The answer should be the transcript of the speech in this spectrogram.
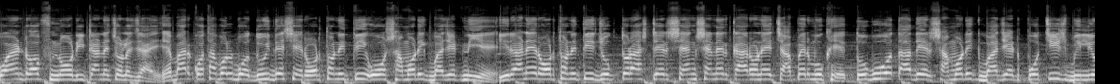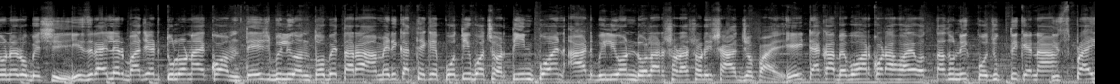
পয়েন্ট অফ নো রিটার্নে চলে যায়। এবার কথা বলব দুই দেশের অর্থনীতি ও সামরিক বাজেট নিয়ে। ইরানের অর্থনীতি যুক্তরাষ্ট্রের স্যাংশনের কারণে চাপের মুখে, তবুও তাদের সামরিক বাজেট পঁচিশ বিলিয়নেরও বেশি। ইসরায়েলের বাজেট তুলনায় কম, তেইশ বিলিয়ন, তবে তারা আমেরিকা থেকে প্রতি বছর তিন পয়েন্ট আট বিলিয়ন ডলার সরাসরি সাহায্য পায়। এই টাকা ব্যবহার করা হয় অত্যাধুনিক প্রযুক্তি কেনা স্প্রাই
